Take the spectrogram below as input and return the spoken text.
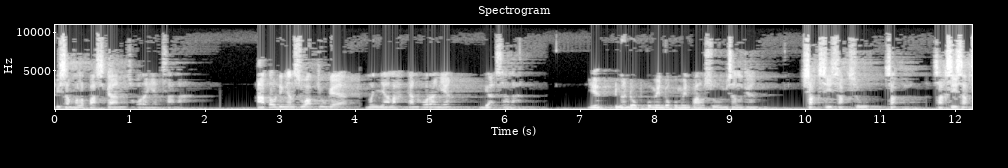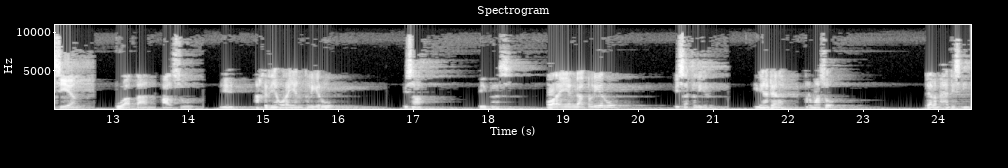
bisa melepaskan seorang yang salah. Atau dengan suap juga menyalahkan orang yang nggak salah. Ya, dengan dokumen-dokumen palsu misalkan. Saksi-saksi, saksi-saksi yang buatan palsu. Ya, akhirnya orang yang keliru bisa bebas. Orang yang nggak keliru bisa keliru. Ini adalah termasuk dalam hadis ini.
